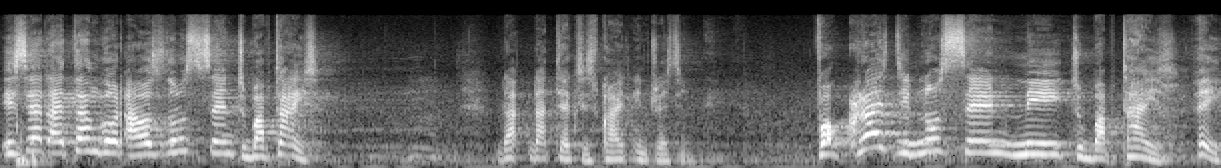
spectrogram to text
He said, I thank God I was not sent to baptize. That, that text is quite interesting. For Christ did not send me to baptize. Hey,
